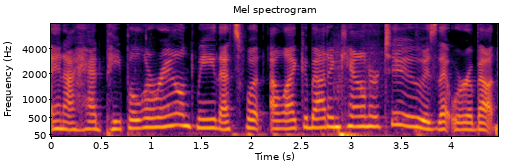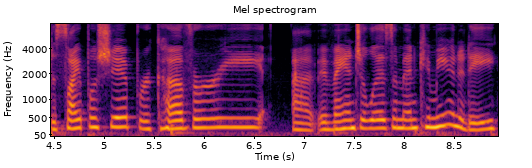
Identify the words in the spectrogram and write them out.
and I had people around me. That's what I like about Encounter too, is that we're about discipleship, recovery, uh, evangelism, and community.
